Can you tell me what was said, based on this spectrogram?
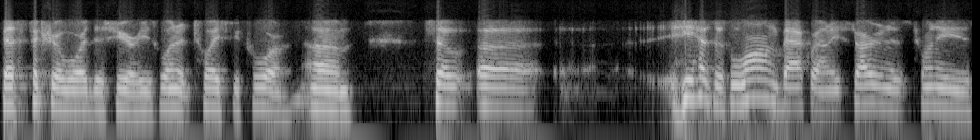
Best Picture award this year. He's won it twice before. Um, so uh, he has this long background. He started in his 20s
